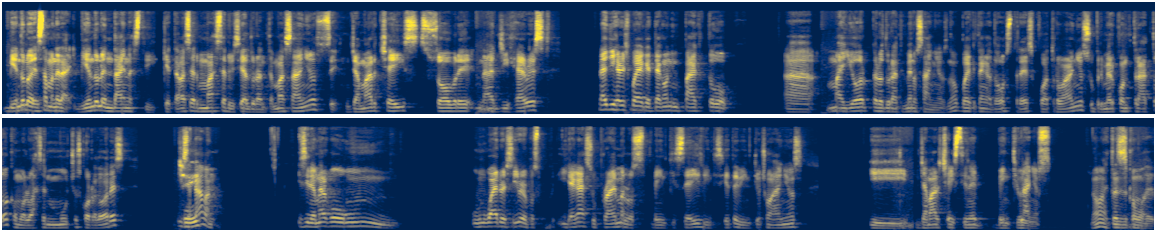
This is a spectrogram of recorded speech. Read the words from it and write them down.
viéndolo de esta manera, viéndolo en Dynasty, que te va a ser más servicial durante más años, sí, llamar Chase sobre Najee Harris. Najee Harris puede que tenga un impacto uh, mayor, pero durante menos años, ¿no? Puede que tenga dos, tres, cuatro años, su primer contrato, como lo hacen muchos corredores, y se acaban. Y sin embargo, un, un wide receiver, pues llega a su prime a los 26, 27, 28 años, y llamar Chase tiene 21 años. ¿no? Entonces, como de,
